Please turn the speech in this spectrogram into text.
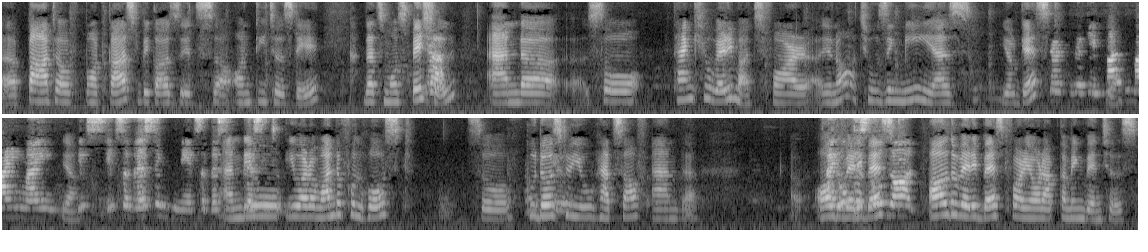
uh, part of podcast because it's uh, on teachers day. That's more special. And uh, so thank you very much for you know choosing me as your guest. Definitely. My, my, my, Yeah. it's, it's a blessing to me. It's a blessing, and blessing you you are a wonderful host. So kudos you. to you. hats off and uh, uh, all I the very best. all the very best for your upcoming ventures.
